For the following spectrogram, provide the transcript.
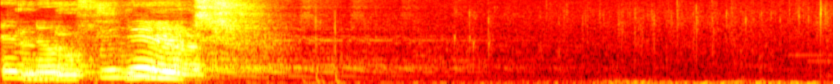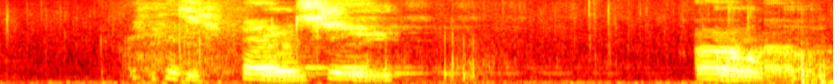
And don't forget his fancy armor.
